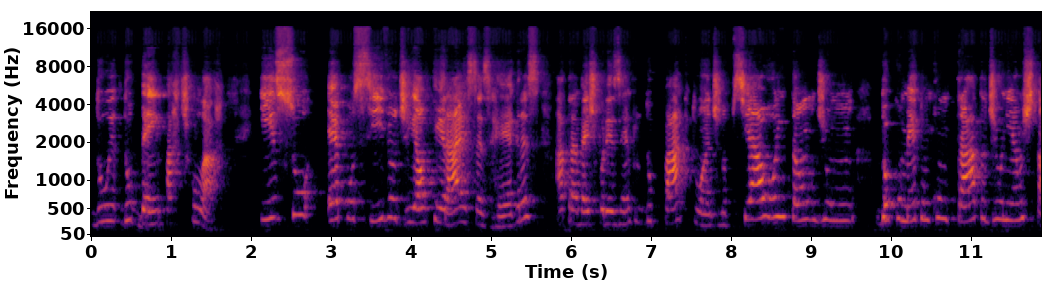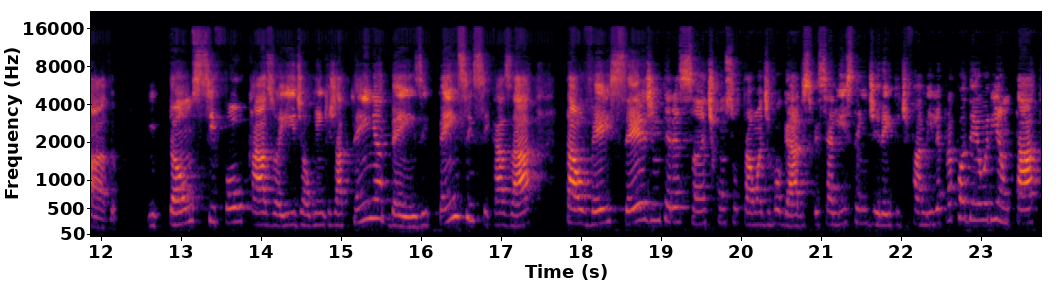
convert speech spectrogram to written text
do, do bem particular. Isso é possível de alterar essas regras através, por exemplo, do pacto antinupcial ou então de um documento, um contrato de união estável. Então, se for o caso aí de alguém que já tenha bens e pense em se casar, talvez seja interessante consultar um advogado especialista em direito de família para poder orientar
